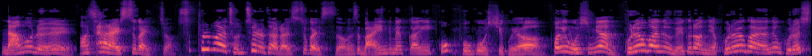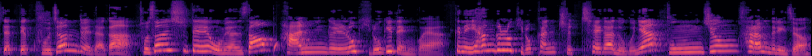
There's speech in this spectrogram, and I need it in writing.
나무를 아, 잘 알 수가 있죠. 숲을 봐야 전체를 잘 알 수가 있어. 그래서 마인드맵 강의 꼭 보고 오시고요. 거기 보시면 고려가요는 왜 그러냐? 고려가요는 고려시대 때 구전되다가 조선시대에 오면서 한글로 기록이 된 거야. 근데 이 한글로 기록한 주체가 누구냐? 궁중 사람들이죠.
